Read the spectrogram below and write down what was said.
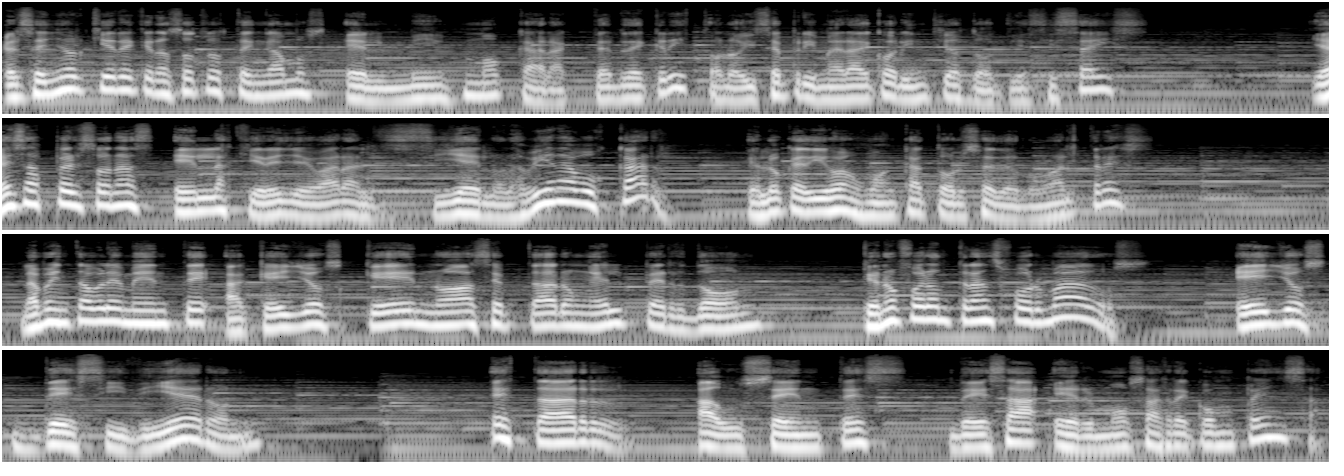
El Señor quiere que nosotros tengamos el mismo carácter de Cristo, lo dice 1 Corintios 2:16. Y a esas personas Él las quiere llevar al cielo, las viene a buscar, es lo que dijo en Juan 14 del 1 al 3. Lamentablemente aquellos que no aceptaron el perdón, que no fueron transformados, ellos decidieron estar ausentes de esa hermosa recompensa,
